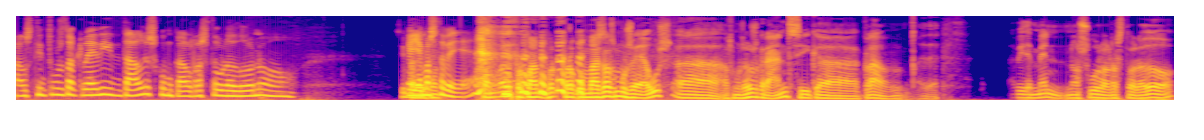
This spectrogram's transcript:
els títols de crèdit i tal, és com que el restaurador no... Sí, que ja m'està bé, eh? Quan, bueno, però, quan, però, però quan vas als museus, eh, als museus grans, sí que, clar, eh, evidentment no surt el restaurador,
